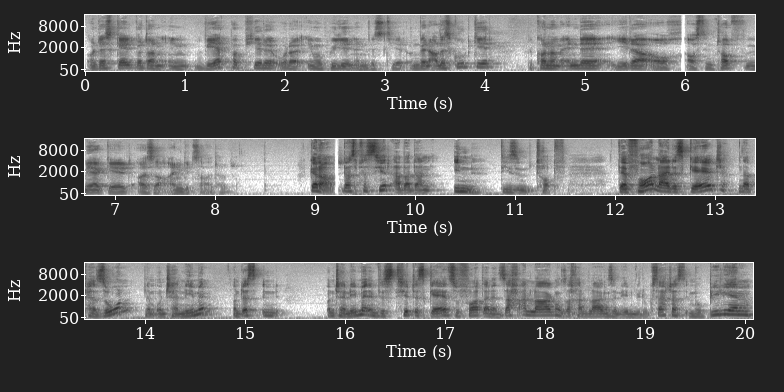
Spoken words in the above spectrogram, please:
und das Geld wird dann in Wertpapiere oder Immobilien investiert. Und wenn alles gut geht, bekommt am Ende jeder auch aus dem Topf mehr Geld, als er eingezahlt hat. Genau. Was passiert aber dann in diesem Topf? Der Fonds leiht das Geld einer Person, einem Unternehmen und das in Unternehmen investiert das Geld sofort an den Sachanlagen. Sachanlagen sind eben, wie du gesagt hast, Immobilien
